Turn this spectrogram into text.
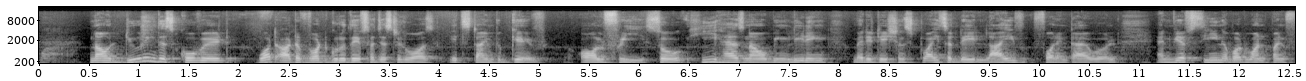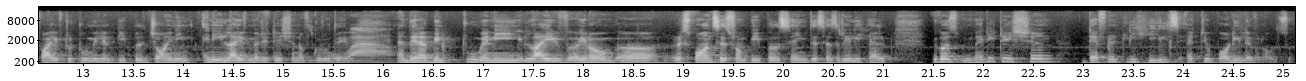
Wow. Now, during this COVID, what art of what Gurudev suggested was it's time to give all free. So he has now been leading meditations twice a day live for entire world. And we have seen about 1.5 to 2 million people joining any live meditation of Gurudev. Wow. And there have been too many live, uh, you know, uh, responses from people saying this has really helped because meditation definitely heals at your body level also.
